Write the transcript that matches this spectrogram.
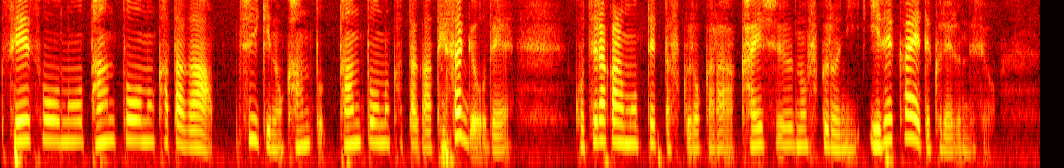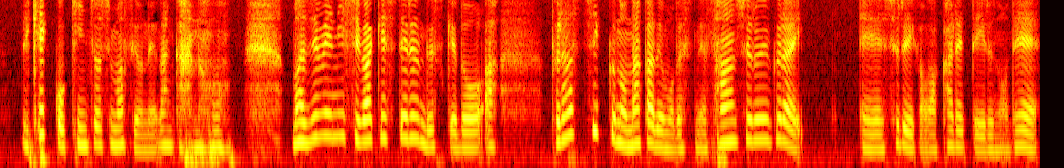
清掃の担当の方が地域の担当の方が手作業でこちらから持ってった袋から回収の袋に入れ替えてくれるんですよ。で結構緊張しますよね。なんかあの 真面目に仕分けしてるんですけどあプラスチックの中でもですね3種類ぐらい、えー、種類が分かれているので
